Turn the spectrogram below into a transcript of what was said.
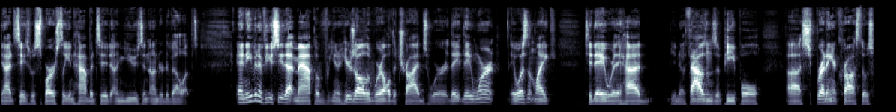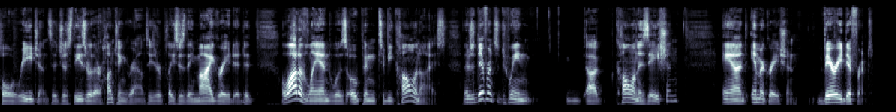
United States was sparsely inhabited, unused, and underdeveloped. And even if you see that map of, you know, here's all the, where all the tribes were, they, they weren't, it wasn't like today where they had, you know, thousands of people uh, spreading across those whole regions. It's just these were their hunting grounds. These are places they migrated. It, a lot of land was open to be colonized. There's a difference between uh, colonization and immigration. Very different.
